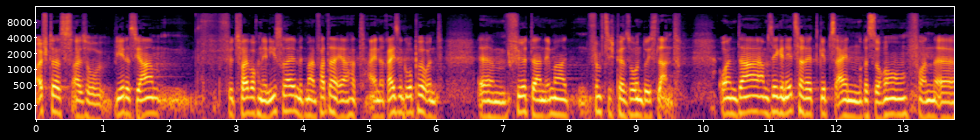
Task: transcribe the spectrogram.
öfters, also jedes Jahr für zwei Wochen in Israel mit meinem Vater. Er hat eine Reisegruppe und ähm, führt dann immer 50 Personen durchs Land. Und da am See Genezareth gibt es ein Restaurant von, äh,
